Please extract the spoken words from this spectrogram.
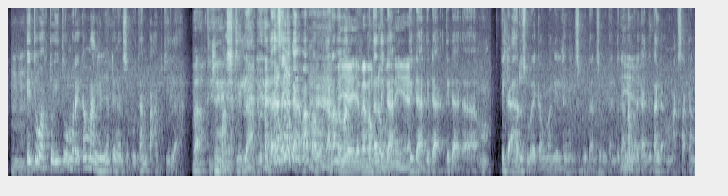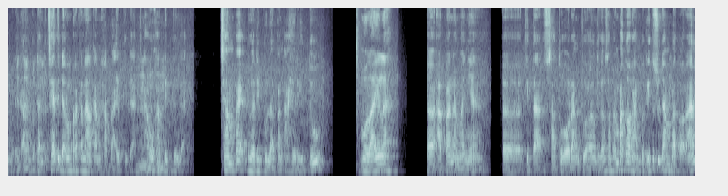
Hmm. itu waktu itu mereka manggilnya dengan sebutan Pak Abdillah, Pak Abdillah, Mas ya. Dillah. Gitu. Saya nggak apa-apa, karena memang, Iya, iya, memang kita belum tidak, ini ya. tidak, tidak, tidak, m- tidak harus mereka memanggil dengan sebutan-sebutan itu karena Iya. mereka kita nggak memaksakan mereka Betul, betul. dan saya tidak memperkenalkan Habaib tidak Hmm, tahu hmm. Habib itu enggak sampai 2008 akhir itu mulailah eh, apa namanya eh, kita satu orang dua orang tiga orang sampai empat orang begitu sudah empat orang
